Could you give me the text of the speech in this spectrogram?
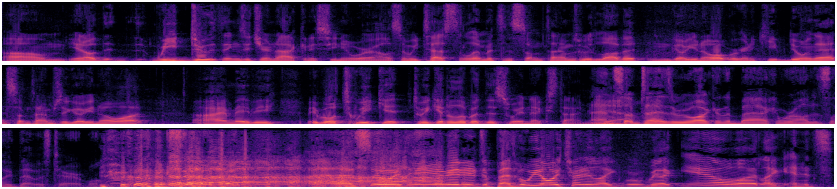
Um, you know, th- th- we do things that you're not going to see anywhere else, and we test the limits. And sometimes we love it and go, you know what, we're going to keep doing that. And sometimes we go, you know what, all right, maybe maybe we'll tweak it, tweak it a little bit this way next time. And Yeah. sometimes we walk in the back and we're all just like, "That was terrible." so, but, uh, so it, I mean, it depends. But we always try to like, we're like, you know what, like, and it's.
